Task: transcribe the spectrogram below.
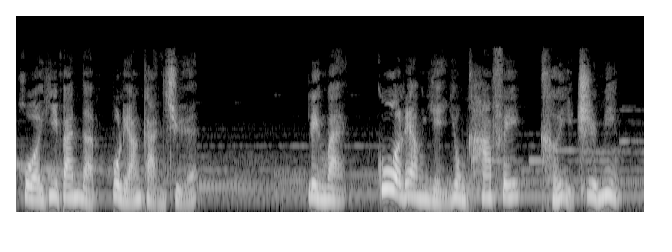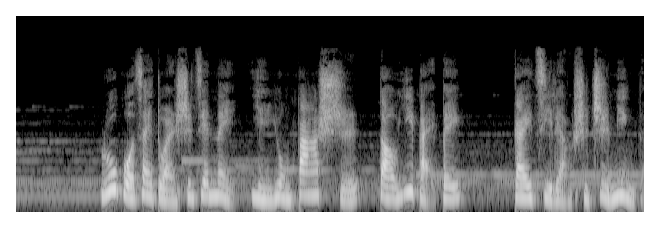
或一般的不良感觉。另外，过量饮用咖啡可以致命。如果在短时间内饮用八十到一百杯，该剂量是致命的。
